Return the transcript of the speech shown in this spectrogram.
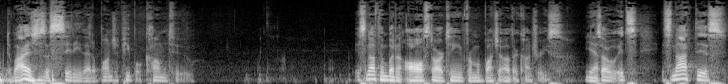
Dubai is just a city that a bunch of people come to. It's nothing but an all-star team from a bunch of other countries. Yeah. So it's it's not this.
